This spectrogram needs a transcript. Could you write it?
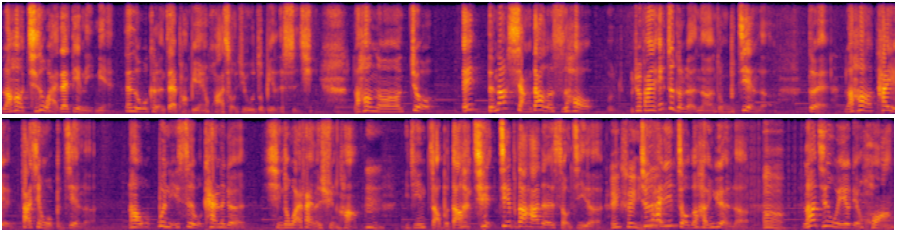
然后其实我还在店里面，但是我可能在旁边划手机或做别的事情。然后呢，就哎，等到想到的时候，我我就发现，哎，这个人呢怎么不见了？对，然后他也发现我不见了。然后问题是我看那个行动 WiFi 的讯号，嗯，已经找不到接接不到他的手机了。哎，所以你就是他已经走得很远了。嗯，然后其实我也有点慌，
